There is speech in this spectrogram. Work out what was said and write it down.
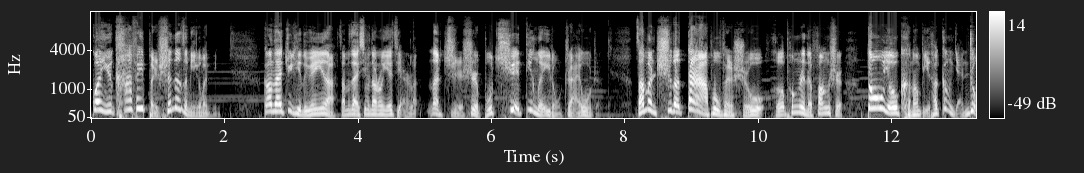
关于咖啡本身的这么一个问题。刚才具体的原因啊，咱们在新闻当中也解释了，那只是不确定的一种致癌物质。咱们吃的大部分食物和烹饪的方式都有可能比它更严重，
